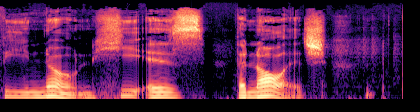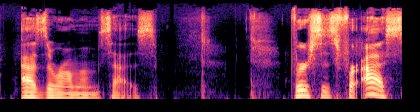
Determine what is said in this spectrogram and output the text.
the known, he is the knowledge, as the Rambam says. Versus for us,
